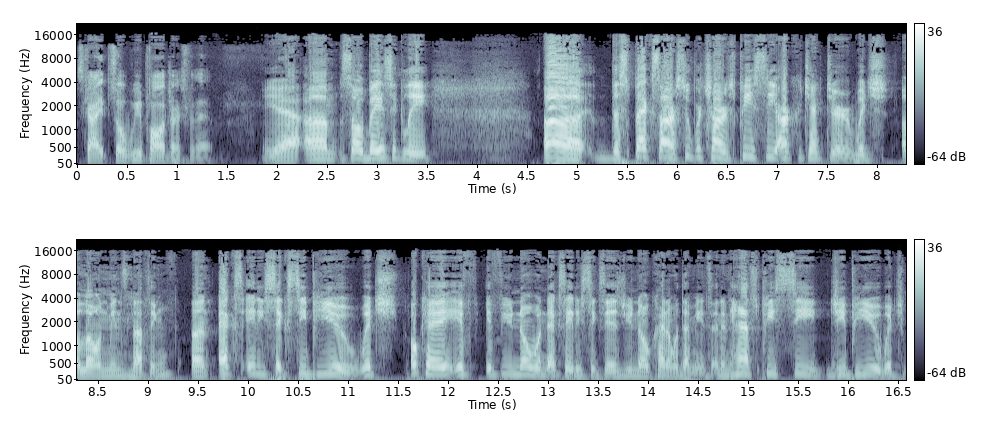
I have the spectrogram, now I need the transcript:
Skype, so we apologize for that. Yeah. Um. So basically, uh, the specs are supercharged PC architecture, which alone means nothing. An x86 CPU, which okay, if if you know what an x86 is, you know kind of what that means. An enhanced PC GPU, which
